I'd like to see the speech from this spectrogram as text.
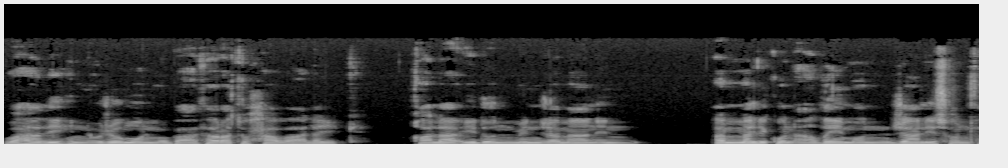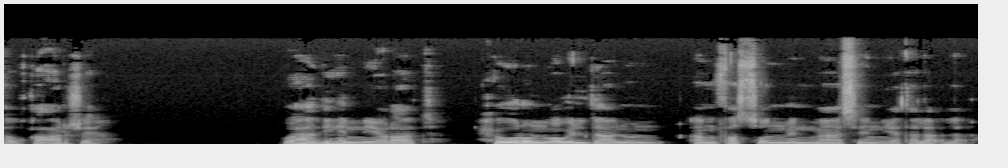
وهذه النجوم المبعثرة حواليك قلائد من جمان أم ملك عظيم جالس فوق عرشه؟ وهذه النيرات حور وولدان أم فص من ماس يتلألأ.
